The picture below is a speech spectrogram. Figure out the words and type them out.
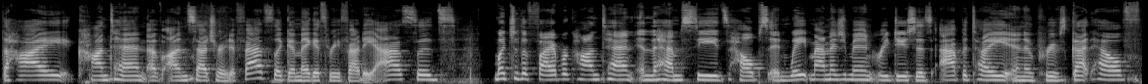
the high content of unsaturated fats like omega 3 fatty acids. Much of the fiber content in the hemp seeds helps in weight management, reduces appetite, and improves gut health.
